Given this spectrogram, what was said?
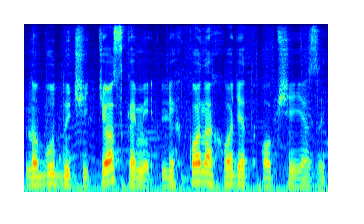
но будучи тесками, легко находят общий язык.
